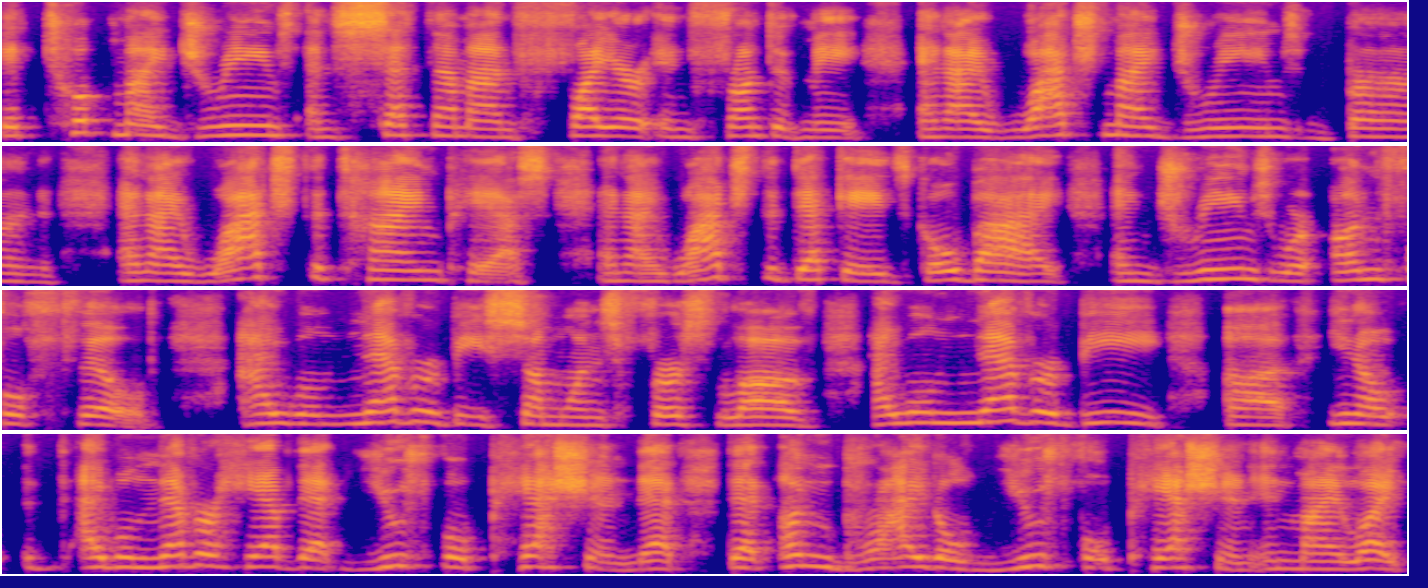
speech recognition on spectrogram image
It took my dreams and set them on fire in front of me. And I watched my dreams burn. And I watched the time pass. And I watched the decades go by, and dreams were unfulfilled. I will never be someone's first love. I will never be, uh, you know, I will never have that youthful passion, that that unbridled youthful passion in my life.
